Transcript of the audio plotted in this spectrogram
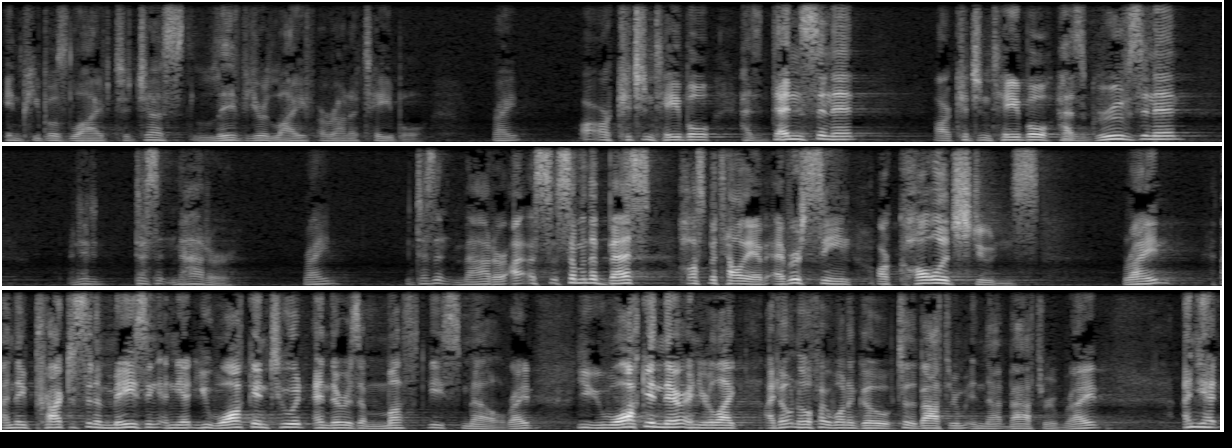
in people's lives to just live your life around a table, right? Our, kitchen table has dents in it, our kitchen table has grooves in it, and it doesn't matter, right? It doesn't matter. I, some of the best hospitality I've ever seen are college students, right? And they practice it amazing, and yet you walk into it and there is a musty smell, right? You, you walk in there and you're like, I don't know if I want to go to the bathroom in that bathroom, right? And yet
